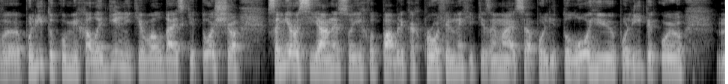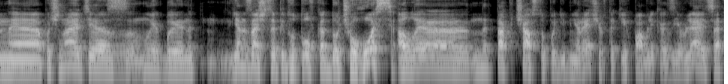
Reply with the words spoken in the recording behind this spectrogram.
в політикумі, холодильники валдайські тощо. Самі росіяни в своїх от пабліках профільних, які займаються політологією, політикою. Е, Починають е, з ну, якби не я не знаю, чи це підготовка до чогось, але не так часто подібні речі в таких пабліках з'являються.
